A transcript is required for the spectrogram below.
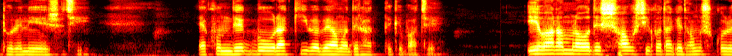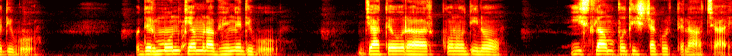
ধরে নিয়ে এসেছি। এখন দেখব ওরা কীভাবে আমাদের হাত থেকে বাঁচে। এবার আমরা ওদের সাহসিকতাকে ধ্বংস করে দিব। ওদের মনকে আমরা ভেঙে দিব, যাতে ওরা আর কোনোদিনও ইসলাম প্রতিষ্ঠা করতে না চায়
